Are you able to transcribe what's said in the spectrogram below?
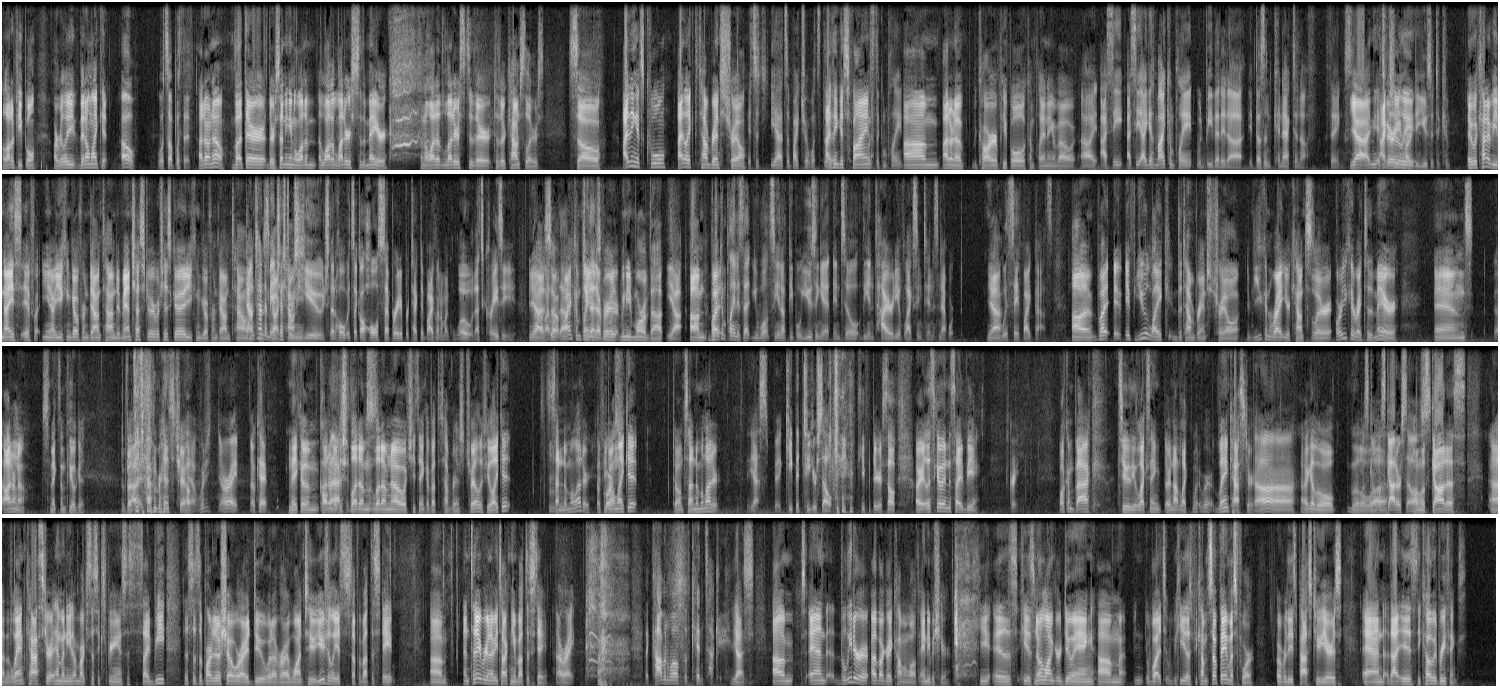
A lot of people are really they don't like it. oh, what's up with it? I don't know, but they're they're sending in a lot of a lot of letters to the mayor and a lot of letters to their to their counselors. So I think it's cool. I like the town branch trail. It's a yeah, it's a bike trail. What's the I think it's fine. what's the complaint? Um, I don't know, car people complaining about. Uh, I see. I see. I guess my complaint would be that it uh it doesn't connect enough things. Yeah, I mean, It's actually, very hard to use it to. Com- it would kind of be nice if you know you can go from downtown to Manchester, which is good. You can go from downtown Downtown to, to Manchester County. is huge. That whole it's like a whole separated protected bike lane. I'm like, whoa, that's crazy. Yeah, Um, so my complaint is everywhere. we need more of that. Yeah. Um, My complaint is that you won't see enough people using it until the entirety of Lexington is networked yeah, with safe bike paths. Uh, but if you like the town branch trail, you can write your counselor, or you could write to the mayor, and I don't know, just make them feel good. about Guys. the Temperance Trail. Yeah. Where did? All right. Okay. Make them Call I don't to know, action, Just let them let them know what you think about the town branch Trail. If you like it, send Mhm. them a letter. Of if you don't like it, don't send them a letter. Yes. but Keep it to yourself. Keep it to yourself. All right, let's go into side B. Great. Welcome back to the Lexington or not like what where Lancaster. Ah. I got a little little Almost, uh, almost got ourselves. almost got us. Uh, the Lancaster Amanita Marxist Experience. This is side B. This is the part of the show where I do whatever I want to. Usually it's stuff about the state. Um, and today we're going to be talking about the state. All right. the Commonwealth of Kentucky. Yes. Um, and the leader of our great Commonwealth, Andy Beshear, he is he is no longer doing um, what he has become so famous for over these past two years, and that is the COVID briefings.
